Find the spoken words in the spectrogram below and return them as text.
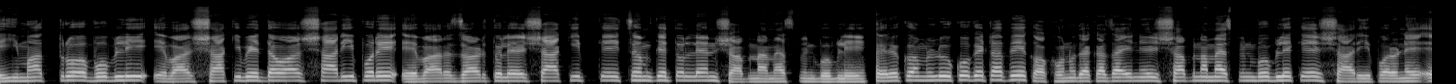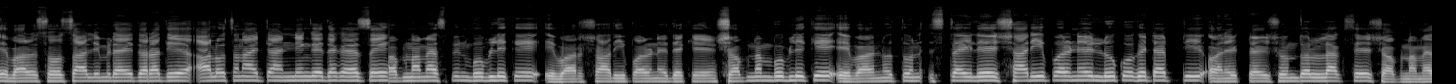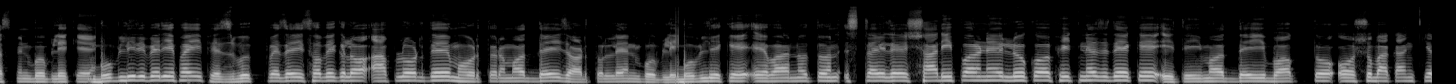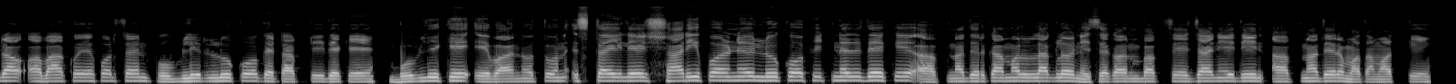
এইমাত্র বুবলি, এবার সাকিবের দেওয়া শাড়ি পরে এবার ঝড় তুলে সাকিবকে চমকে তুললেন শবনাম ইয়াসমিন বুবলি। এরকম লুকো গেটাপে কখনো দেখা যায়নি শবনাম ইয়াসমিন বুবলিকে। শাড়ি পরনে এবার সোশ্যাল মিডিয়ায় দ্বারা দিয়ে আলোচনায় ট্রেন্ডিং এ দেখা যাচ্ছে শবনাম ইয়াসমিন বুবলিকে। এবার শাড়ি পরনে দেখে শবনাম বুবলিকে এবার নতুন স্টাইলে শাড়ি পরনে লুকো গেটাপটি অনেকটাই সুন্দর লাগছে শবনাম ইয়াসমিন বুবলিকে। বুবলির ভেরিফাই ফেসবুক পেজে ছবিগুলো আপলোড দিয়ে মুহূর্তের মধ্যেই ঝড় তুললেন বুবলি বুবলিকে এবার নতুন স্টাইলে শাড়ি পরনে লুক ও ফিটনেস দেখে ইতিমধ্যেই ভক্ত ও শুভাকাঙ্ক্ষীরা অবাক হয়ে পড়ছেন বুবলির লুক ও গেটআপটি দেখে। বুবলিকে এবার নতুন স্টাইলে শাড়ি পরনে লুক ও ফিটনেস দেখে আপনাদের কেমন লাগল নিচে কমেন্ট বক্সে জানিয়ে দিন আপনাদের মতামতটি।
